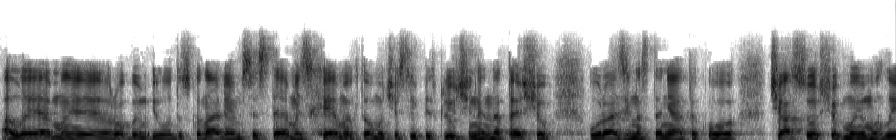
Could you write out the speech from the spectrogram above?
Але ми робимо і удосконалюємо системи, схеми, в тому числі підключення на те, щоб у разі настання такого часу, щоб ми могли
